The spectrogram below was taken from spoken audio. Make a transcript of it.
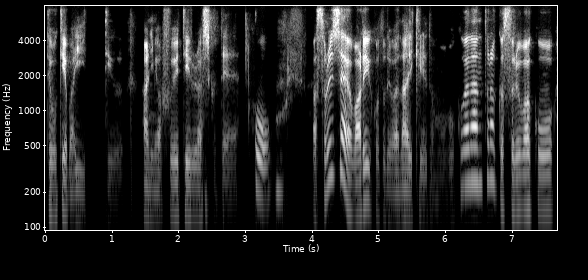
ておけばいいっていうアニメが増えているらしくて、ほう。まあ、それ自体は悪いことではないけれども、僕はなんとなくそれはこう、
